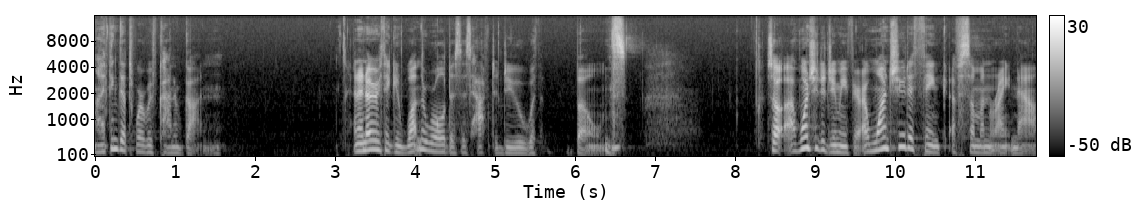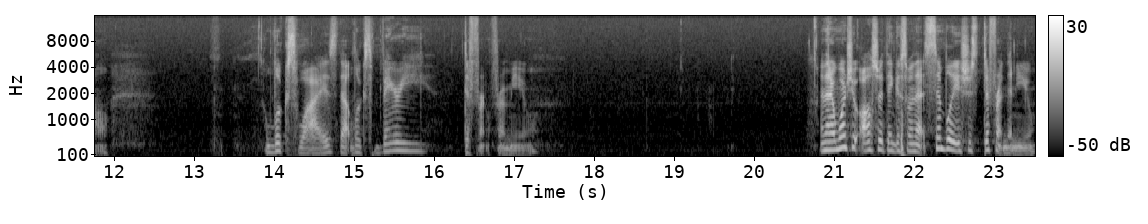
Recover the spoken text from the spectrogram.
And I think that's where we've kind of gotten. And I know you're thinking, what in the world does this have to do with bones? So I want you to do me a favor. I want you to think of someone right now, looks wise, that looks very different from you. And then I want you also to think of someone that simply is just different than you,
